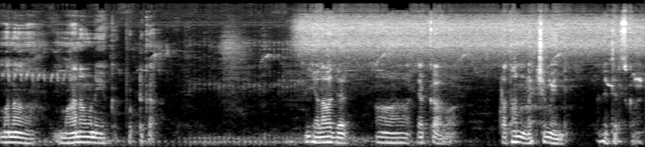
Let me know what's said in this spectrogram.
మన మానవుని యొక్క పుట్టుక. ఎలా జ యొక్క ప్రధాన లక్ష్యం ఏంటి అనేది తెలుసుకోవాలి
